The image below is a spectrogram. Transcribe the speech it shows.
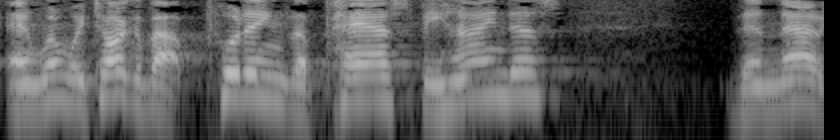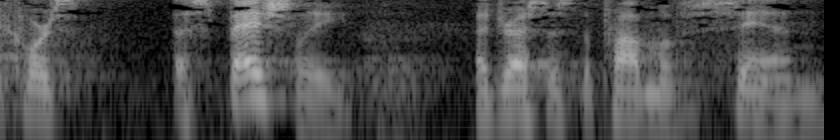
And when we talk about putting the past behind us, then that, of course, especially addresses the problem of sin.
